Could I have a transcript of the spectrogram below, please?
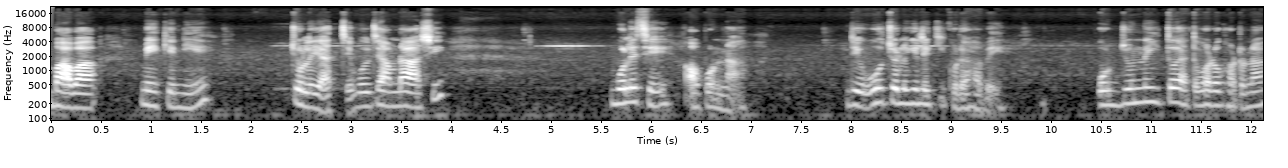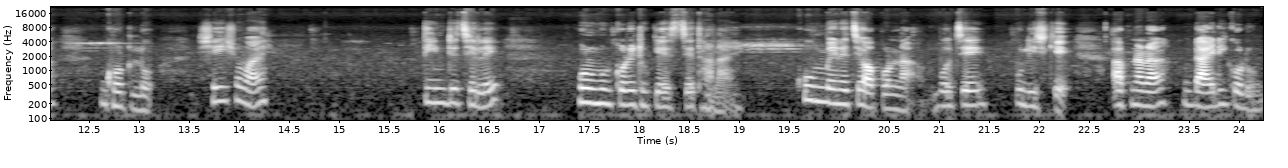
বাবা মেয়েকে নিয়ে চলে যাচ্ছে। বলছে, আমরা আসি। বলেছে অপর্ণা যে, ও চলে গেলে কি করে হবে? ওর জন্যই তো এত বড় ঘটনা ঘটলো। সেই সময় তিনটে ছেলে হুড়মুড় করে ঢুকে এসছে থানায়। খুব মেরেছে অপর্ণা। বলছে পুলিশকে আপনারা ডায়েরি করুন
